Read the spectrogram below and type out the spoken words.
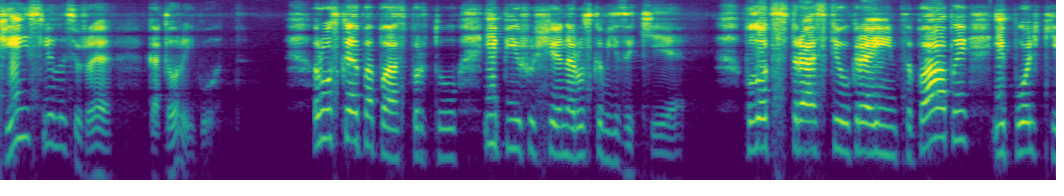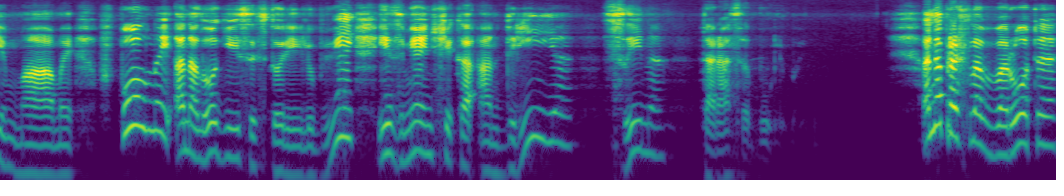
числилась уже который год. Русская по паспорту и пишущая на русском языке. Плод страсти украинца папы и польки мамы в полной аналогии с историей любви изменщика Андрея, сына Тараса Бульбы. Она прошла в ворота,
